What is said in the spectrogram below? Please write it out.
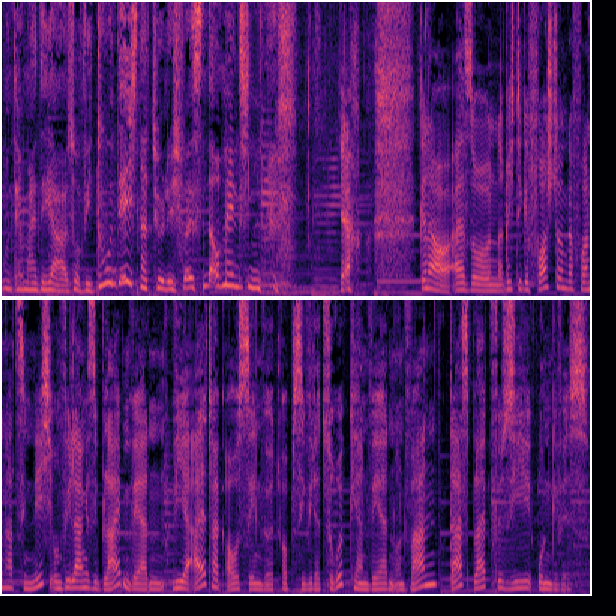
Und er meinte, ja, so wie du und ich natürlich, weil es sind auch Menschen. Ja. Genau, also eine richtige Vorstellung davon hat sie nicht und wie lange sie bleiben werden, wie ihr Alltag aussehen wird, ob sie wieder zurückkehren werden und wann, das bleibt für sie ungewiss.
